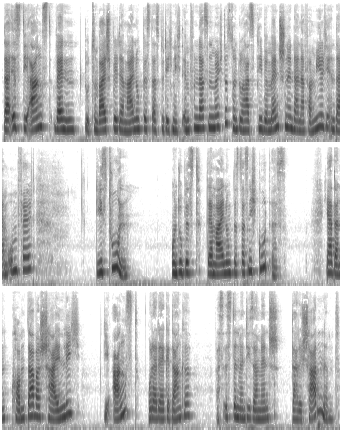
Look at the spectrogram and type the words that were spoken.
Da ist die Angst, wenn du zum Beispiel der Meinung bist, dass du dich nicht impfen lassen möchtest und du hast liebe Menschen in deiner Familie, in deinem Umfeld, die es tun. Und du bist der Meinung, dass das nicht gut ist. Ja, dann kommt da wahrscheinlich die Angst oder der Gedanke, was ist denn, wenn dieser Mensch dadurch Schaden nimmt?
